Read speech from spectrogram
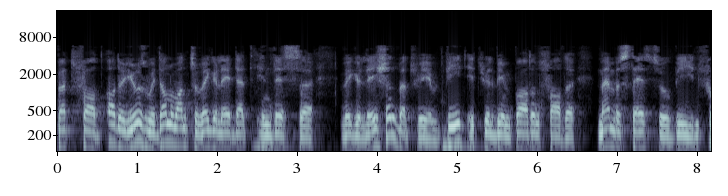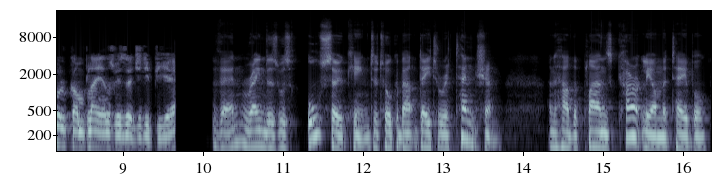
But For other use, we don't want to regulate that in this regulation, but we repeat, it will be important for the member states to be in full compliance with the GDPR. Then Reynders was also keen to talk about data retention and how the plans currently on the table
